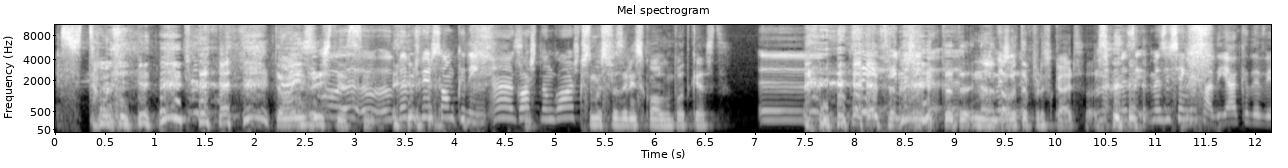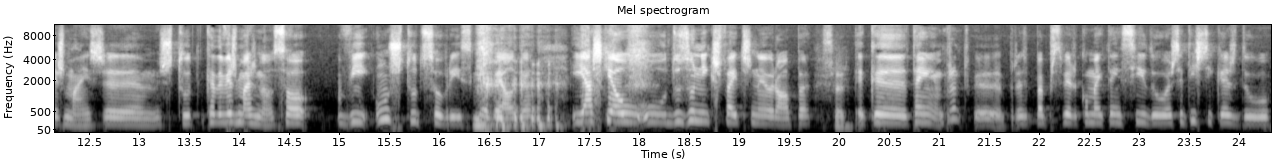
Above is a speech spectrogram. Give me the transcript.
Também, também Ah, existe tipo, sim. ah, Vamos ver só um bocadinho. Ah, gosto, não gosto. Costumas fazer isso com algum podcast? Ah, sim, imagina, Toda- ah, Não, estava-te a provocar só. Ma- Mas, mas isso é engraçado e há cada vez mais uh, estudo, cada vez mais não, só vi um estudo sobre isso que é belga e acho que é o, o dos únicos feitos na Europa Certo. que tem, pronto, para perceber como é que têm sido as estatísticas do,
